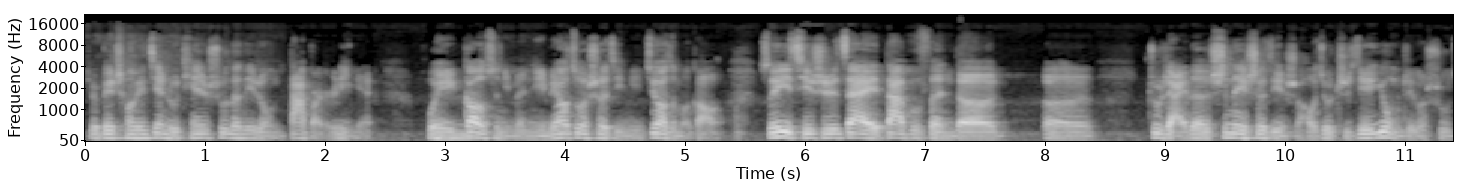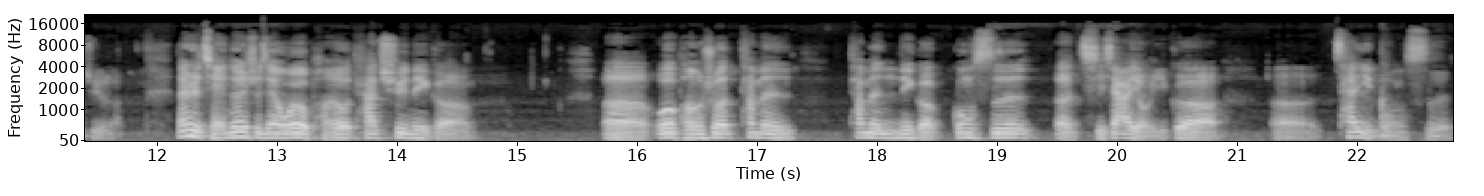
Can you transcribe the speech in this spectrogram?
就是被称为建筑天书的那种大本儿里面，会告诉你们，你们要做设计，你就要这么高。所以其实，在大部分的呃住宅的室内设计的时候，就直接用这个数据了。但是前一段时间，我有朋友他去那个，呃，我有朋友说他们他们那个公司呃旗下有一个。呃，餐饮公司，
